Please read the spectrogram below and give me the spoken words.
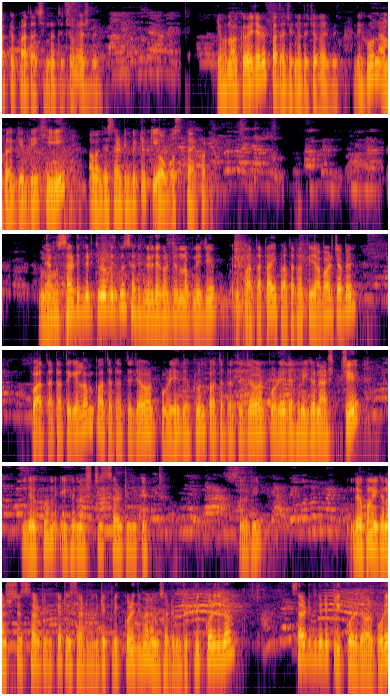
আপনি পাতা চিহ্নতে চলে আসবেন। যখন ওকে হয়ে যাবে, পাতা চিহ্নতে চলে আসবে দেখুন, আমরা গিয়ে দেখি আমাদের সার্টিফিকেটের কী অবস্থা এখন। সার্টিফিকেট কীভাবে দেখবেন? সার্টিফিকেট দেখার জন্য আপনি যে এই পাতাটা, এই পাতাটাতে আবার যাবেন। পাতাটাতে গেলাম, পাতাটাতে যাওয়ার পরে দেখুন, পাতাটাতে যাওয়ার পরে দেখুন এখানে আসছে, দেখুন এখানে আসছে সার্টিফিকেট সরি দেখুন, এখানে আসছে সার্টিফিকেট এই সার্টিফিকেটে ক্লিক করে দিবেন, আমি সার্টিফিকেটে ক্লিক করে দিলাম। সার্টিফিকেটে ক্লিক করে দেওয়ার পরে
